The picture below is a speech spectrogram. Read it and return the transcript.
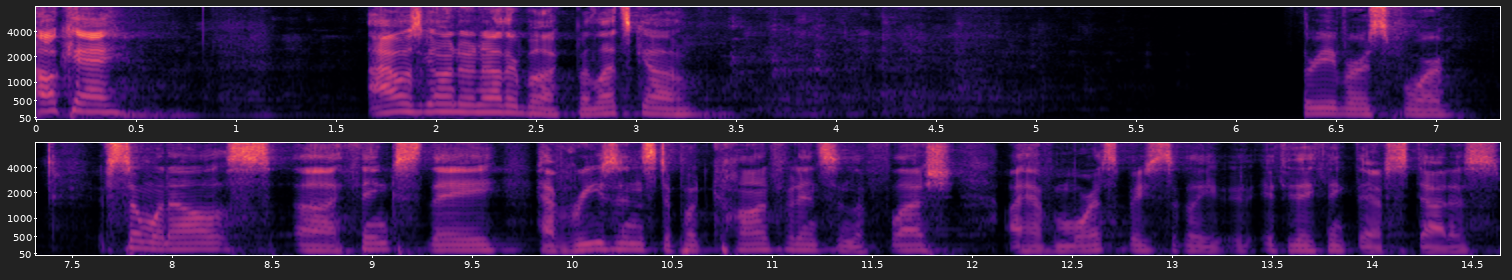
Okay. I was going to another book, but let's go. 3 verse 4. If someone else uh, thinks they have reasons to put confidence in the flesh, I have more. It's basically if they think they have status.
